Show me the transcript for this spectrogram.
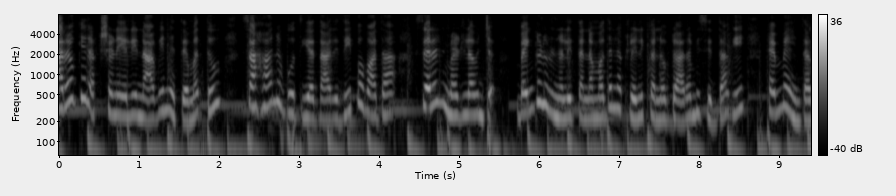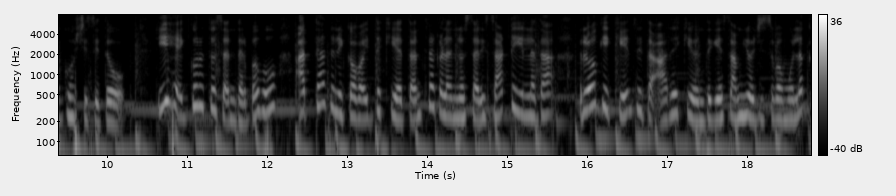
ಆರೋಗ್ಯ ರಕ್ಷಣೆಯಲ್ಲಿ ನಾವೀನ್ಯತೆ ಮತ್ತು ಸಹಾನುಭೂತಿಯ ದಾರಿದೀಪವಾದ ಸೆರೆನ್ ಮೆಡ್ಲೌಂಜ್ ಬೆಂಗಳೂರಿನಲ್ಲಿ ತನ್ನ ಮೊದಲ ಕ್ಲಿನಿಕ್ ಅನ್ನು ಪ್ರಾರಂಭಿಸಿದ್ದಾಗಿ ಹೆಮ್ಮೆಯಿಂದ ಘೋಷಿಸಿತು. ಈ ಹೆಗ್ಗುರುತು ಸಂದರ್ಭವು ಅತ್ಯಾಧುನಿಕ ವೈದ್ಯಕೀಯ ತಂತ್ರಗಳನ್ನು ಸರಿಸಾಟಿಯಿಲ್ಲದ ರೋಗಿ ಕೇಂದ್ರಿತ ಆರೈಕೆಯೊಂದಿಗೆ ಸಂಯೋಜಿಸುವ ಮೂಲಕ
